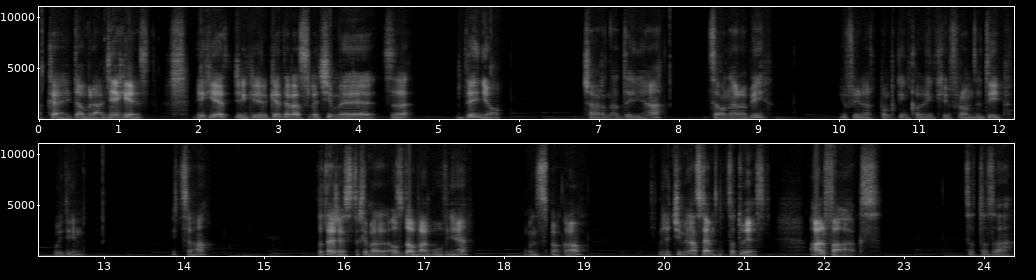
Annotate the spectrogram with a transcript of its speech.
Okej, dobra, niech jest. Niech jest, dzięki wielkie. Teraz lecimy z dynią. Czarna dynia. Co ona robi? You feel like pumpkin calling you from the deep within. I co? To też jest chyba ozdoba głównie. Więc spoko. Lecimy następny. Co tu jest? Alpha Axe. Co to za...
